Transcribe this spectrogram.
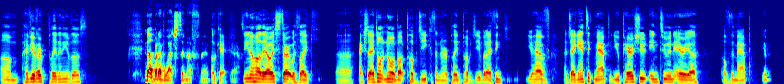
um, have you ever played any of those? No, but I've watched enough that. Okay, Yeah. so you know how they always start with like. Uh, actually, I don't know about PUBG because I've never played PUBG, but I think you have a gigantic map. You parachute into an area of the map, Yep.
